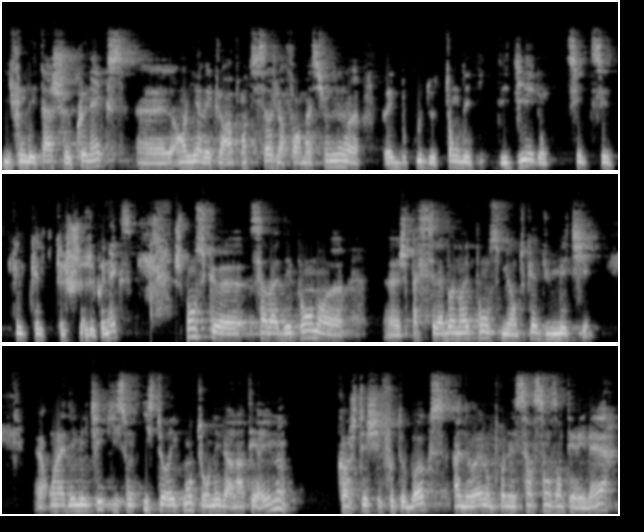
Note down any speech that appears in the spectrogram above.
Ils font des tâches connexes en lien avec leur apprentissage, leur formation, avec beaucoup de temps dédié. Donc, c'est quelque chose de connexe. Je pense que ça va dépendre, je ne sais pas si c'est la bonne réponse, mais en tout cas du métier. on a des métiers qui sont historiquement tournés vers l'intérim quand j'étais chez Photobox, à Noël, on prenait 500 intérimaires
